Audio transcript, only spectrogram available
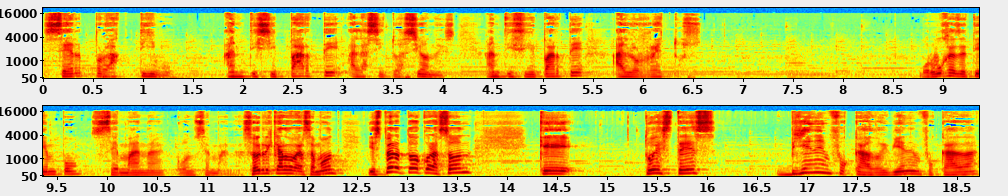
ser proactivo, anticiparte a las situaciones, anticiparte a los retos. Burbujas de tiempo semana con semana. Soy Ricardo Garzamont y espero de todo corazón que tú estés bien enfocado y bien enfocada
